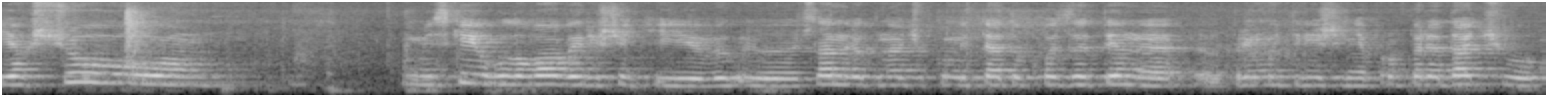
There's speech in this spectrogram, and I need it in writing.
Якщо Міський голова вирішить і е, члени виконавчого комітету позитивне е, приймуть рішення про передачу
